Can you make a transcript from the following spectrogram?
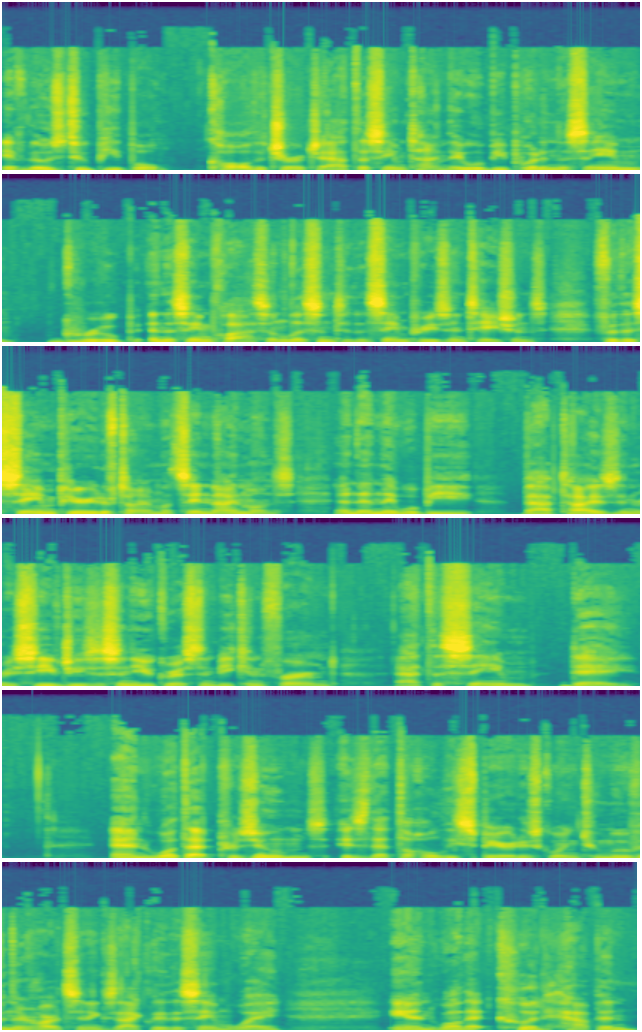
If those two people call the church at the same time, they will be put in the same group in the same class and listen to the same presentations for the same period of time, let's say nine months, and then they will be baptized and receive Jesus in the Eucharist and be confirmed at the same day and what that presumes is that the Holy Spirit is going to move in their hearts in exactly the same way. And while that could happen,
